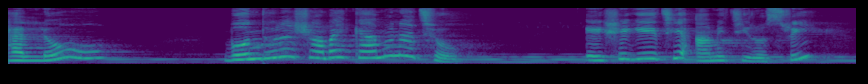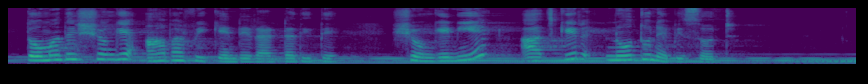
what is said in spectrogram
Hello? বন্ধুরা, সবাই কেমন আছো? এসে গিয়েছি আমি চিরশ্রী, তোমাদের সঙ্গে আবার উইকেন্ডের আড্ডা দিতে। সঙ্গে নিয়ে আজকের নতুন এপিসোড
